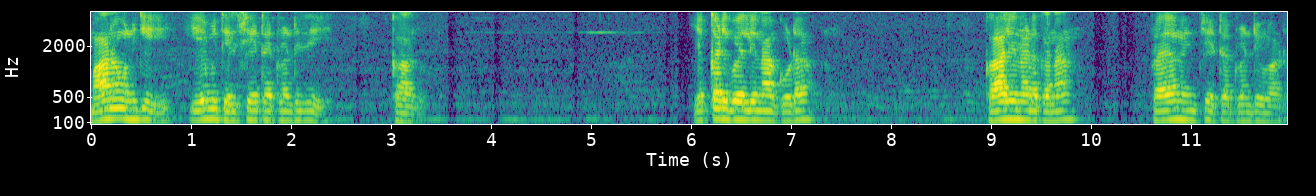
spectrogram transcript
మానవునికి ఏమి తెలిసేటటువంటిది కాదు. ఎక్కడికి వెళ్ళినా కూడా కాలినడకన ప్రయాణించేటటువంటి వాడు.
